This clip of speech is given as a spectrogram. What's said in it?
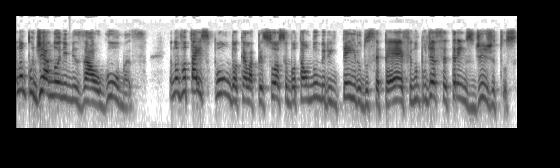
Eu não podia anonimizar algumas? Eu não vou estar expondo aquela pessoa se eu botar o número inteiro do CPF, não podia ser três dígitos.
